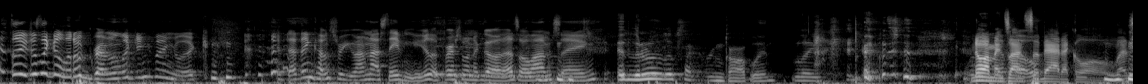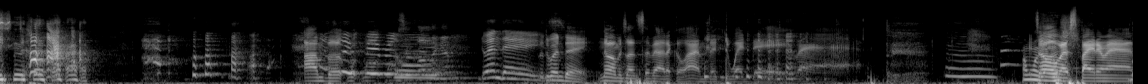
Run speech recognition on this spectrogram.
It's like just like a little gremlin-looking thing. Look, if that thing comes for you, I'm not saving you. You're the first one to go. That's all I'm saying. It literally looks like Green Goblin. Like Norman's on Dafoe. sabbatical. Let's I'm the. my what- what- favorite what's it one. called? Duende. The Duende. Norman's on sabbatical. I'm the Duende. Oh my It's over, gosh. Spider Man.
